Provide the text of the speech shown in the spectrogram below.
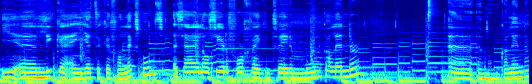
Uh, Lieke en Jetteke van Lexmond. Zij lanceerden vorige week een tweede moonkalender. Uh, een moonkalender.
